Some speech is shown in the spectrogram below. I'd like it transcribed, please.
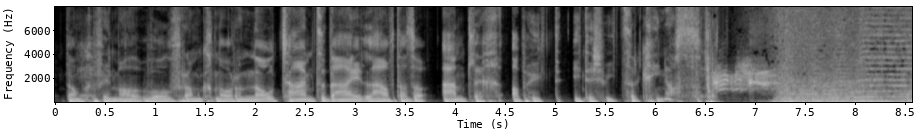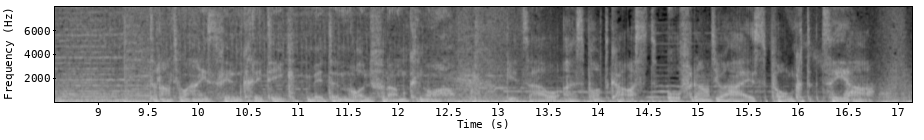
Danke vielmals, Wolfram Knorr. No Time to Die läuft also endlich ab heute in den Schweizer Kinos. Die Radio 1 Filmkritik mit dem Wolfram Knorr gibt es auch als Podcast auf radioeis.ch.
